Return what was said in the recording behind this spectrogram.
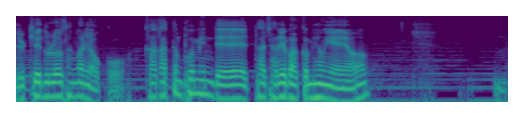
이렇게 눌러도 상관이 없고 각 같은 폼인데 다 자리 바꿈 형이에요. 음.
